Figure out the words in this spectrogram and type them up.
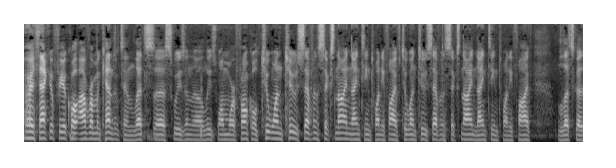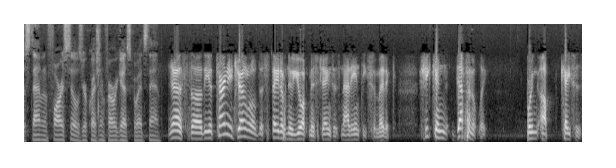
All right, thank you for your call, Avram in Kensington. Let's uh, squeeze in uh, at least one more phone call. 212 769 1925. 212 769 1925. Let's go to Stan in Forest Hills. Your question for our guest. Go ahead, Stan. Yes, uh, the Attorney General of the state of New York, Miss James, is not anti Semitic. She can definitely bring up cases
